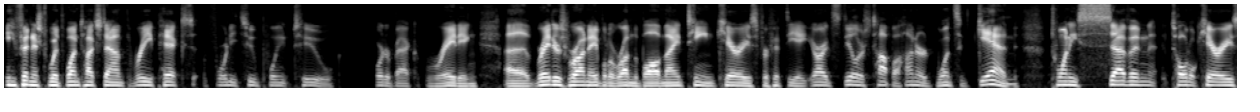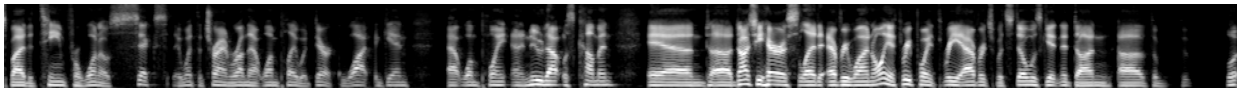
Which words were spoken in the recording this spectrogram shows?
he finished with one touchdown, three picks, 42.2 quarterback rating. Uh, Raiders were unable to run the ball, 19 carries for 58 yards. Steelers top 100 once again, 27 total carries by the team for 106. They went to try and run that one play with Derek Watt again at one point, and I knew that was coming. And uh, Najee Harris led everyone, only a 3.3 average, but still was getting it done. Uh, the, the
